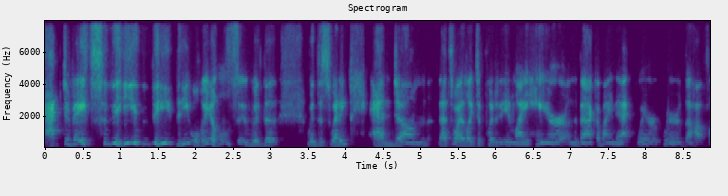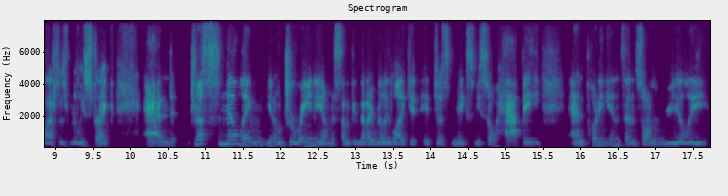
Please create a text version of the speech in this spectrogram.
activates the the, the oils with the with the sweating. And um, that's why i like to put it in my hair on the back of my neck where where the hot flashes really strike. And just smelling you know geranium is something that i really like. It it just makes me so happy. And putting incense on really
